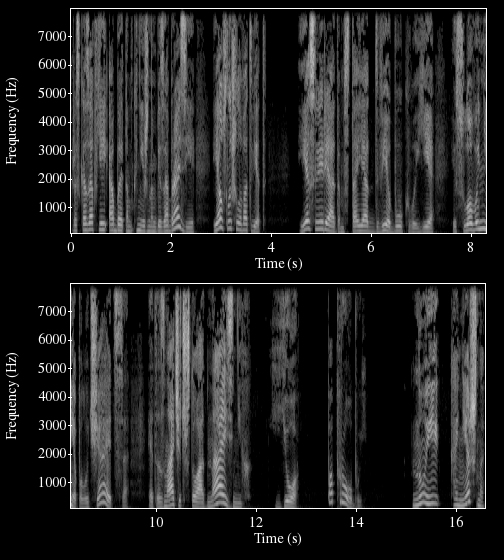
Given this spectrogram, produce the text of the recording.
Рассказав ей об этом книжном безобразии, я услышала в ответ «Если рядом стоят две буквы «Е» и слова «не» получается, это значит, что одна из них — «ё». Попробуй. Ну и, конечно,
